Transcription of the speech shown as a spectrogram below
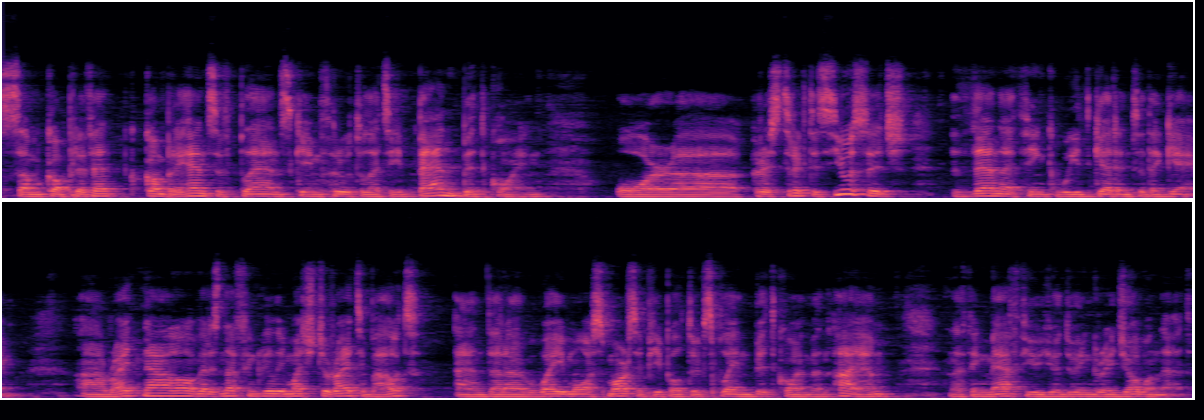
some comprehensive plans came through to, let's say, ban Bitcoin or uh, restrict its usage, then I think we'd get into the game. Uh, right now, there is nothing really much to write about, and there are way more smarter people to explain Bitcoin than I am. And I think, Matthew, you're doing a great job on that.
